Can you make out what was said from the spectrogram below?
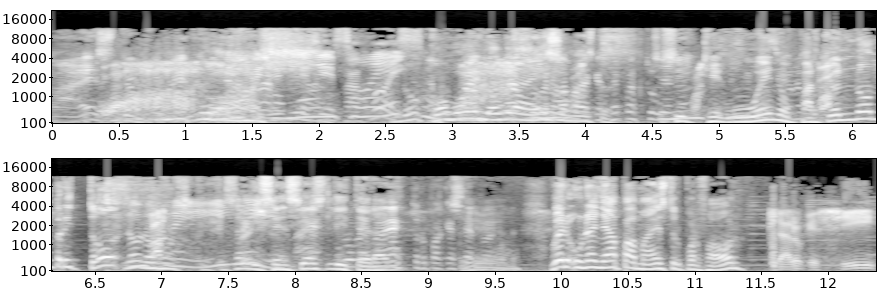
Maestro. No, ¿Cómo logra eso, maestro? Sí, qué bueno. Partió el nombre y todo. No, no, no. Esa licencia es literal. Bueno, una ñapa, maestro, por favor. Claro que sí,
